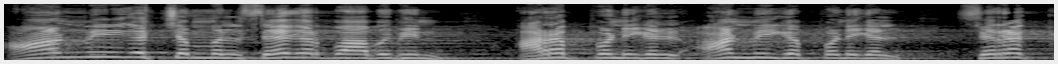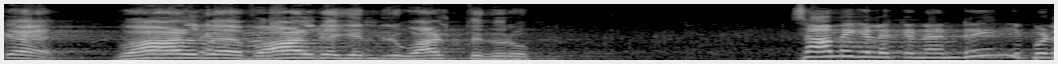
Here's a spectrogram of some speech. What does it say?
ஆன்மீக செம்மல் சேகர் பாபுவின் அறப்பணிகள் ஆன்மீக பணிகள் சிறக்க வாழ்க வாழ்க என்று வாழ்த்துகிறோம். சாமிகளுக்கு நன்றி. இப்பொழுது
